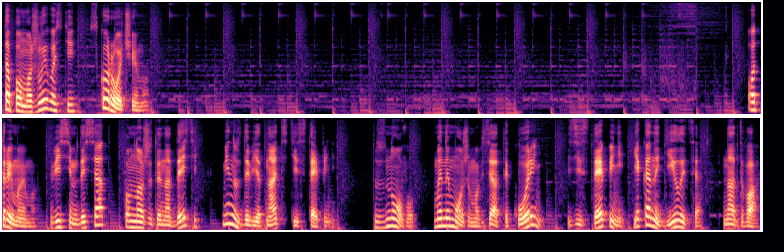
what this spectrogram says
та по можливості скорочуємо. Отримуємо 80 помножити на 10 мінус 19 степені. Знову ми не можемо взяти корінь зі степені, яка не ділиться на 2.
